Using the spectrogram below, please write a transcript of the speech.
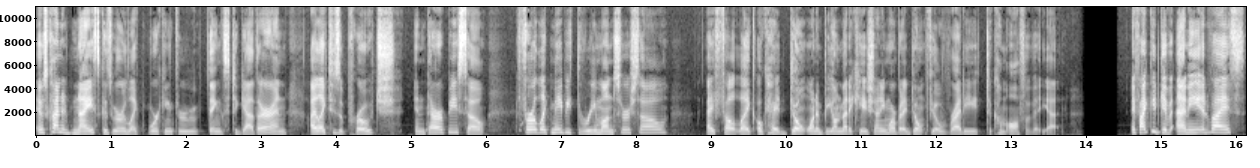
it was kind of nice because we were like working through things together. And I liked his approach in therapy. So for like maybe three months or so, I felt like, okay, I don't want to be on medication anymore, but I don't feel ready to come off of it yet. If I could give any advice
